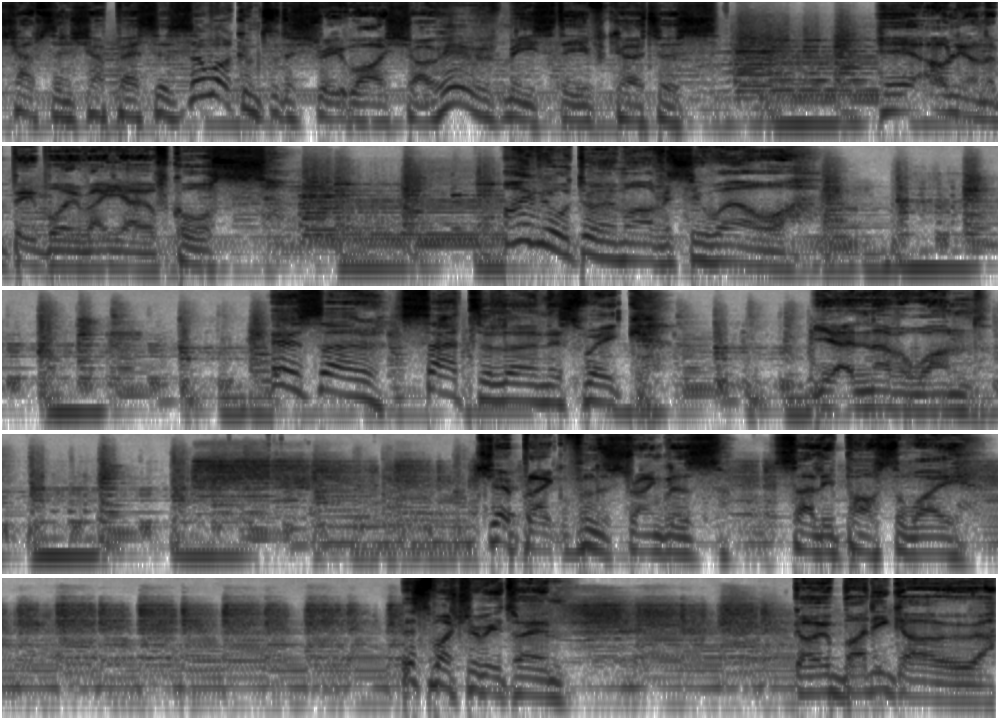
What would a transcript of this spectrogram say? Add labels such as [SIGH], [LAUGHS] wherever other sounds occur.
Chaps and chapesses, and welcome to the Streetwise Show. Here with me, Steve Curtis. Here only on the Boot Boy Radio, of course. I hope you're all doing marvellously well. It's uh, sad to learn this week. Yet another one. Jet Black from the Stranglers sadly passed away. This is my tribute to him. Go, buddy, go.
